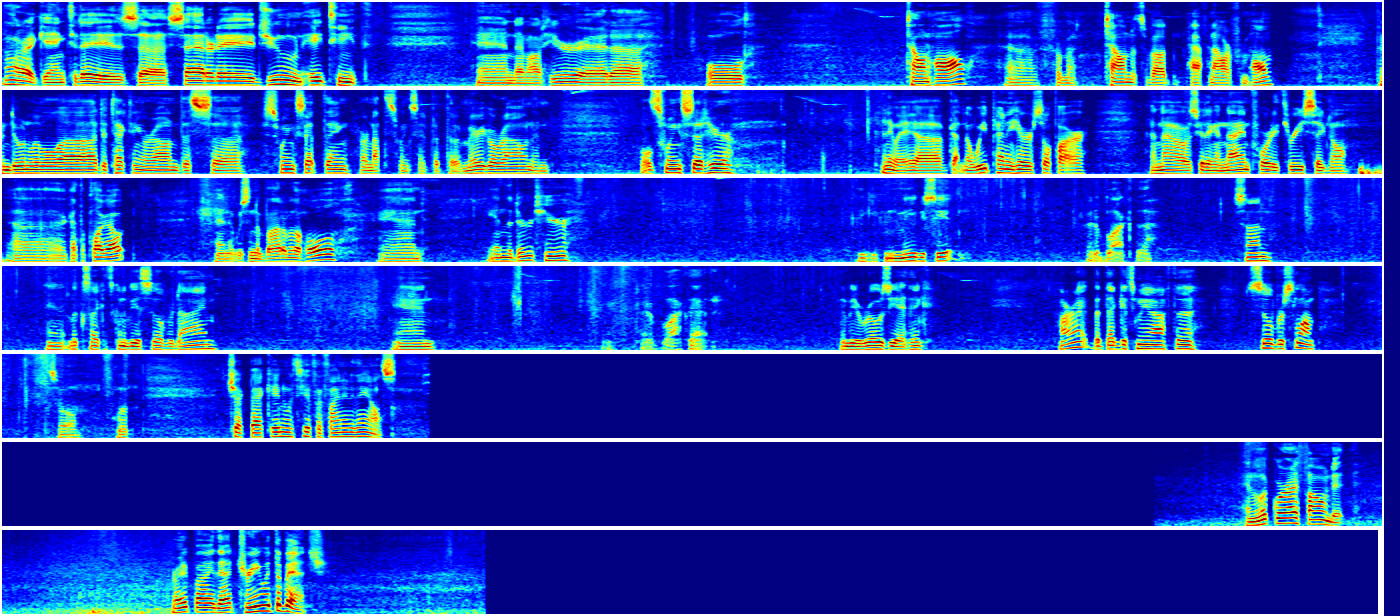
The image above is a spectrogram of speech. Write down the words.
Alright gang, today is uh, Saturday, June 18th and I'm out here at uh, old town hall uh, from a town that's about half an hour from home. Been doing a little uh, detecting around this uh, swing set thing, or not the swing set, but the merry-go-round and old swing set here. Anyway, uh, I've gotten a wheat penny here so far and now I was getting a 943 signal. I got the plug out and it was in the bottom of the hole and in the dirt here. I think you can maybe see it. Try to block the sun. And it looks like it's going to be a silver dime. And try to block that. Gonna be a Rosie I think. Alright but that gets me off the silver slump. So we'll check back in with you if I find anything else And look where I found it. Right by that tree with the bench.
